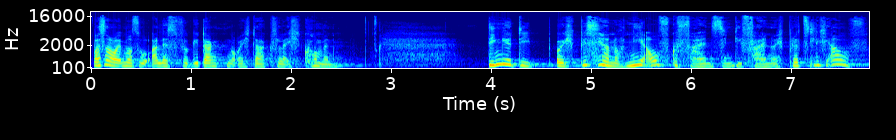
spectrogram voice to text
Was auch immer so alles für Gedanken euch da vielleicht kommen. Dinge, die euch bisher noch nie aufgefallen sind, die fallen euch plötzlich auf.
